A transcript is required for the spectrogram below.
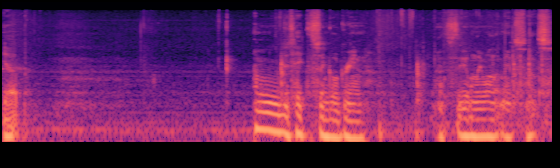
Yep. I'm going to take the single green. That's the only one that makes sense.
